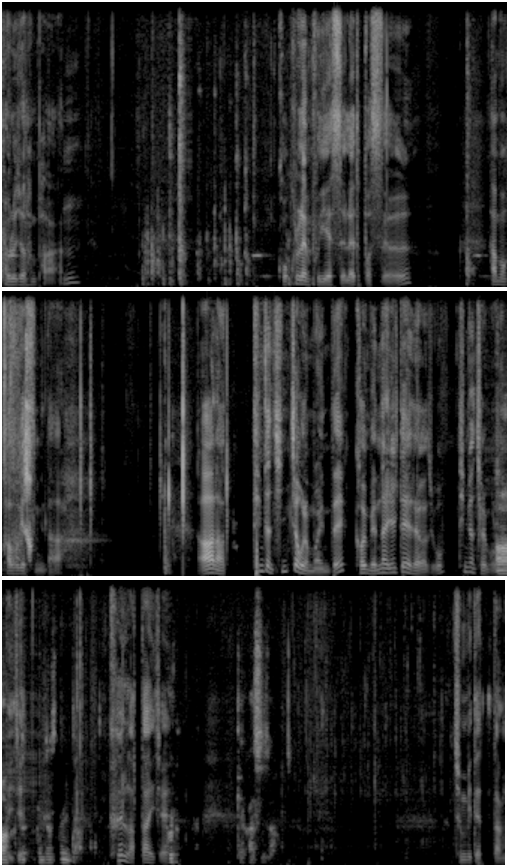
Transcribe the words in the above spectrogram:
교류전 한 판. 고클랜 vs 레드버스 한번 가보겠습니다. 아 나 팀전 진짜 오랜만인데 거의 맨날 1대1 해가지고 팀전 잘 아, 모르는데 이제 네, 괜찮습니다. 큰일 났다 이제 이렇게 가시죠. 준비됐당.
